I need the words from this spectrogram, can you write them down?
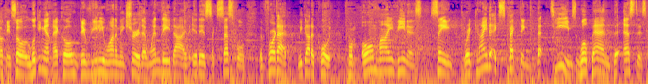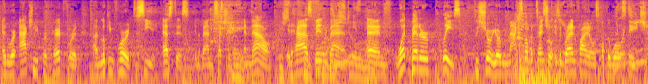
Okay, so looking at Echo, they really want to make sure that when they dive, it is successful. But before that, we got a quote from Oh My Venus saying, We're kind of expecting that teams will ban the Estes, and we're actually prepared for it. I'm looking forward to see Estes in the banning section. Hey, and now there's it has been banned. And what better place to show your maximum potential in the grand finals of the world Your stage?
